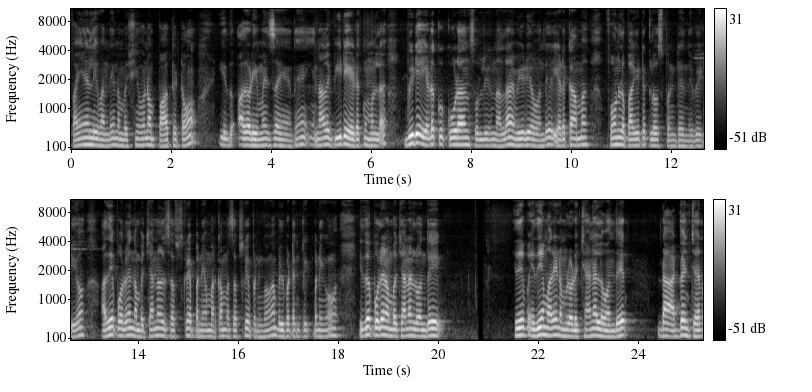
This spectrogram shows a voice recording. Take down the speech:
ஃபைனலி வந்து நம்ம சிவனை பார்த்துட்டோம். இது அதோட இமேஜ் இது. என்னால் வீடியோ எடுக்க முடியல. வீடியோ எடுக்கக்கூடாதுன்னு சொல்லியிருந்தால வீடியோ வந்து எடுக்காமல் ஃபோனில் பார்க்கிட்டு க்ளோஸ் பண்ணிட்டு இருந்த வீடியோ. அதே போலவே நம்ம சேனல் சப்ஸ்கிரைப் பண்ணி மறக்காமல் சப்ஸ்கிரைப் பண்ணிக்கோங்க. பெல் பட்டன் கிளிக் பண்ணிக்கோங்க. இதே போல் நம்ம சேனல் வந்து இதே இதே மாதிரி நம்மளோட சேனலில் வந்து த அட்வென்ச்சர்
